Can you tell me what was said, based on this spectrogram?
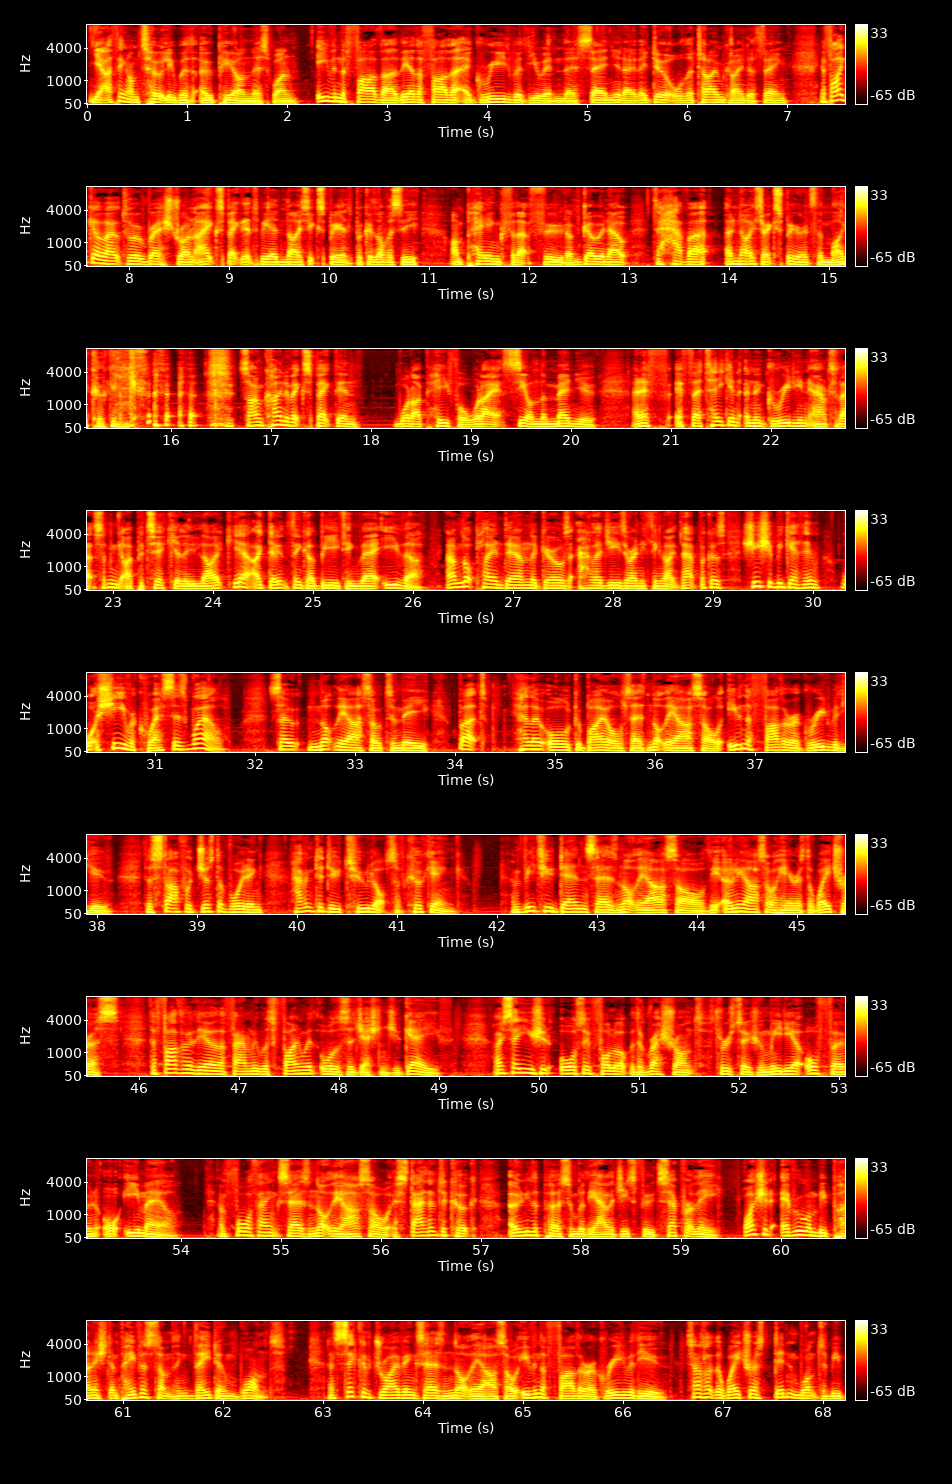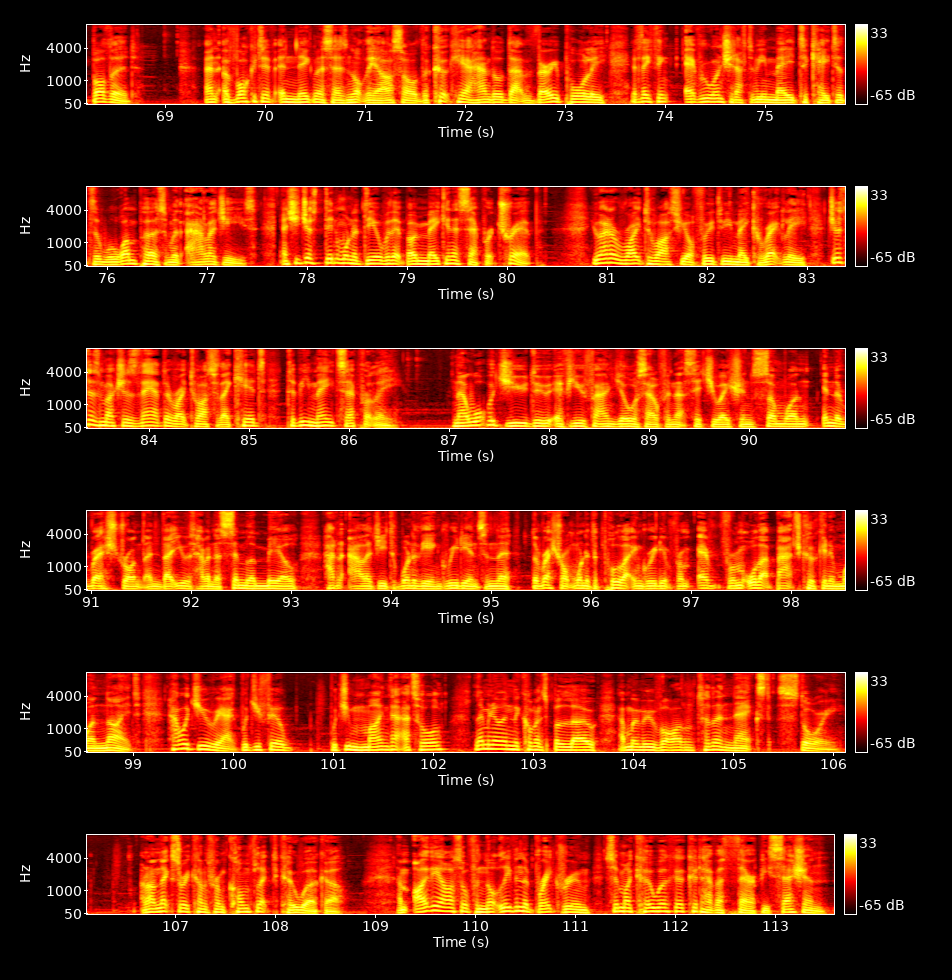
Yeah, I think I'm totally with OP on this one. Even the father, the other father, agreed with you in this, saying, you know, they do it all the time kind of thing. If I go out to a restaurant, I expect it to be a nice experience because obviously I'm paying for that food. I'm going out to have a, a nicer experience than my cooking. so I'm kind of expecting what I pay for, what I see on the menu. And if if they're taking an ingredient out of that, something I particularly like, yeah, I don't think I'd be eating there either. And I'm not playing down the girl's allergies or anything like that because she should be getting what she requests as well. So not the arsehole to me, but hello all, goodbye all says not the arsehole. Even the father agreed with you. The staff were just avoiding having to do two lots of cooking. And V2 Den says, not the arsehole. The only arsehole here is the waitress. The father of the other family was fine with all the suggestions you gave. I say you should also follow up with the restaurant through social media or phone or email. And Four Thanks says, not the arsehole. It's standard to cook only the person with the allergies food separately. Why should everyone be punished and pay for something they don't want? And Sick of Driving says, not the arsehole. Even the father agreed with you. Sounds like the waitress didn't want to be bothered. An evocative enigma says, not the arsehole. The cook here handled that very poorly if they think everyone should have to be made to cater to one person with allergies. And she just didn't want to deal with it by making a separate trip. You had a right to ask for your food to be made correctly, just as much as they had the right to ask for their kids to be made separately. Now, what would you do if you found yourself in that situation? Someone in the restaurant and that you was having a similar meal had an allergy to one of the ingredients, and the, the restaurant wanted to pull that ingredient from ev- from all that batch cooking in one night. How would you react? Would you feel? Would you mind that at all? Let me know in the comments below, and we move on to the next story. And our next story comes from Conflict Coworker. Am I the arsehole for not leaving the break room so my coworker could have a therapy session?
